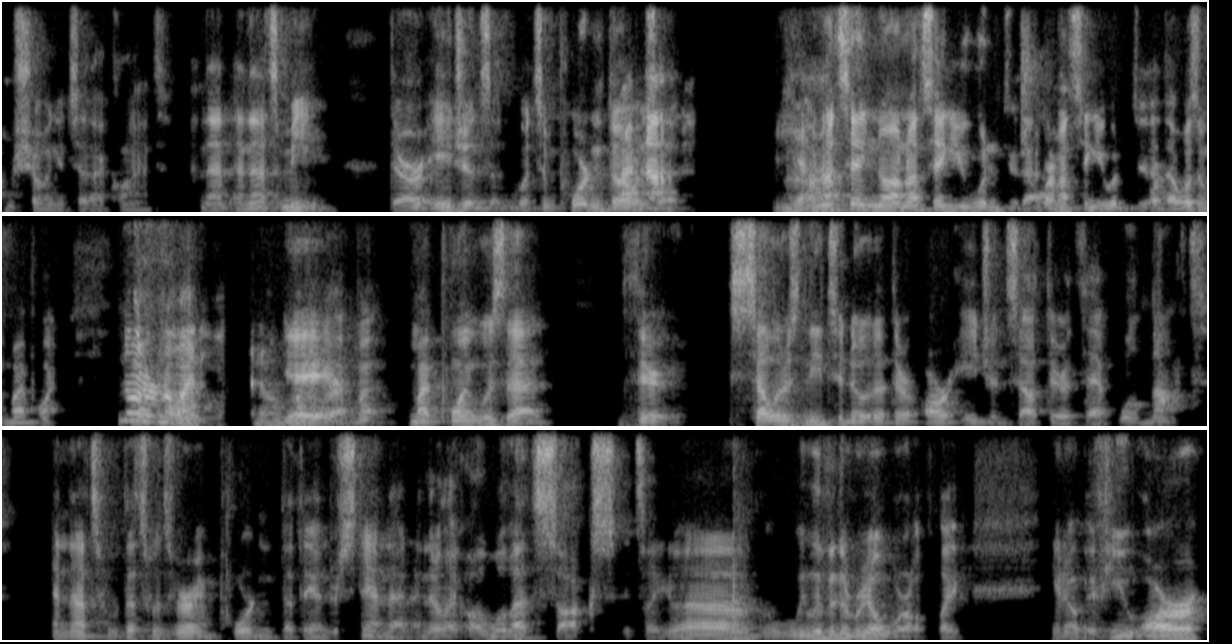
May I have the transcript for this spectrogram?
I'm showing it to that client. And that and that's me. There are agents. What's important though I'm is not- that Yeah. I'm not saying no, I'm not saying you wouldn't do that. Sure. I'm not saying you wouldn't do that. That wasn't my point. no, my no, no. I point- know. I know. Yeah, yeah, yeah. My my point was that there sellers need to know that there are agents out there that will not. And that's that's what's very important that they understand that. And they're like, oh well, that sucks. It's like, uh, we live in the real world. Like, you know, if you are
